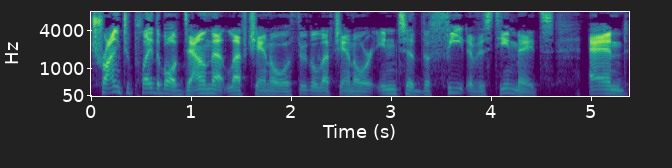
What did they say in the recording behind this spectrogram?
trying to play the ball down that left channel or through the left channel or into the feet of his teammates. And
